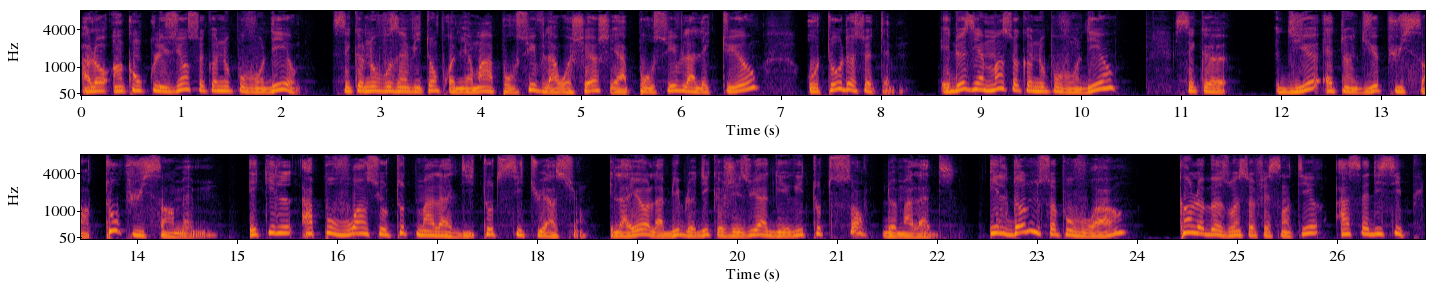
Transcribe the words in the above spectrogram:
Alors, en conclusion, ce que nous pouvons dire, c'est que nous vous invitons premièrement à poursuivre la recherche et à poursuivre la lecture autour de ce thème. Et deuxièmement, ce que nous pouvons dire, c'est que Dieu est un Dieu puissant, tout puissant même, et qu'il a pouvoir sur toute maladie, toute situation. Et d'ailleurs, la Bible dit que Jésus a guéri toutes sortes de maladies. Il donne ce pouvoir quand le besoin se fait sentir à ses disciples,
